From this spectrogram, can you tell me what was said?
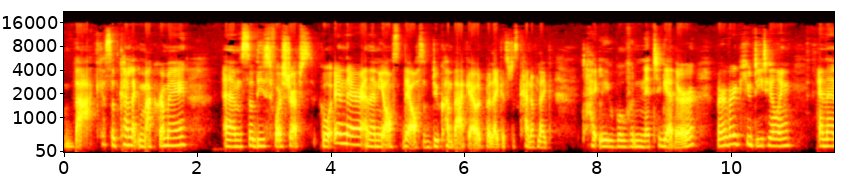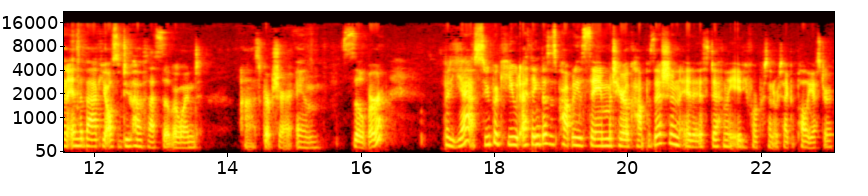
back. So it's kind of like macrame. Um, so these four straps go in there and then you also, they also do come back out, but like it's just kind of like tightly woven knit together. Very, very cute detailing. And then in the back, you also do have that Silverwind uh, scripture in silver. But yeah, super cute. I think this is probably the same material composition. It is definitely 84% recycled polyester,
